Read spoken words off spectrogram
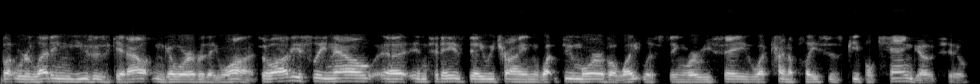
but we're letting users get out and go wherever they want. So obviously now uh, in today's day, we try and what, do more of a whitelisting where we say what kind of places people can go to.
